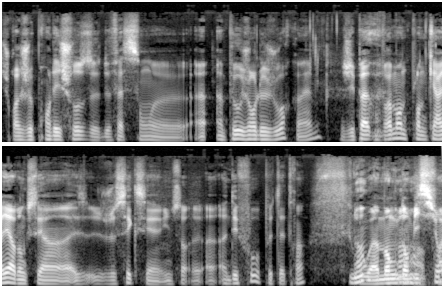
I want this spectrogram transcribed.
Je crois que je prends les choses de façon euh, un, un peu au jour le jour quand même. J'ai pas Ouais. vraiment de plan de carrière, donc c'est un, je sais que c'est un, un défaut peut-être. hein. Ou un manque d'ambition.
